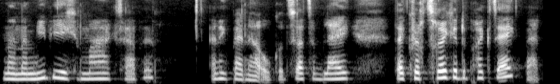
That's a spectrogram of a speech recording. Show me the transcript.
naar Namibië gemaakt hebben. En ik ben ook ontzettend blij dat ik weer terug in de praktijk ben.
